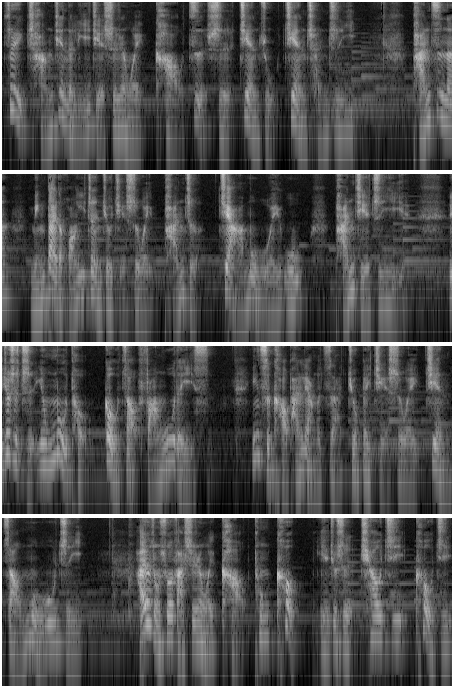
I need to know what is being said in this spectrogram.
最常见的理解是认为“考”字是建筑建成之意，“盘”字呢，明代的黄一正就解释为“盘者，架木为屋，盘结之意也”，也就是指用木头构造房屋的意思。因此，“烤盘”两个字啊，就被解释为建造木屋之意。还有一种说法是认为“烤”通“叩”，也就是敲击、叩击、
